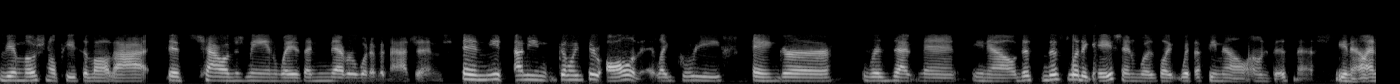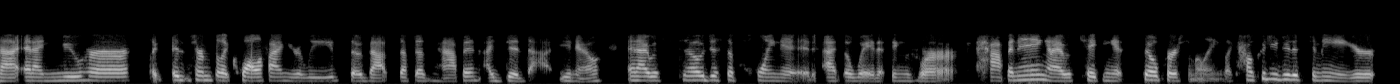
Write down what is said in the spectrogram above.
the emotional piece of all that, it's challenged me in ways I never would have imagined. And I mean, going through all of it, like grief, anger, resentment you know this this litigation was like with a female owned business you know and i and i knew her like in terms of like qualifying your leads so that stuff doesn't happen i did that you know and i was so disappointed at the way that things were happening and i was taking it so personally like how could you do this to me? You're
